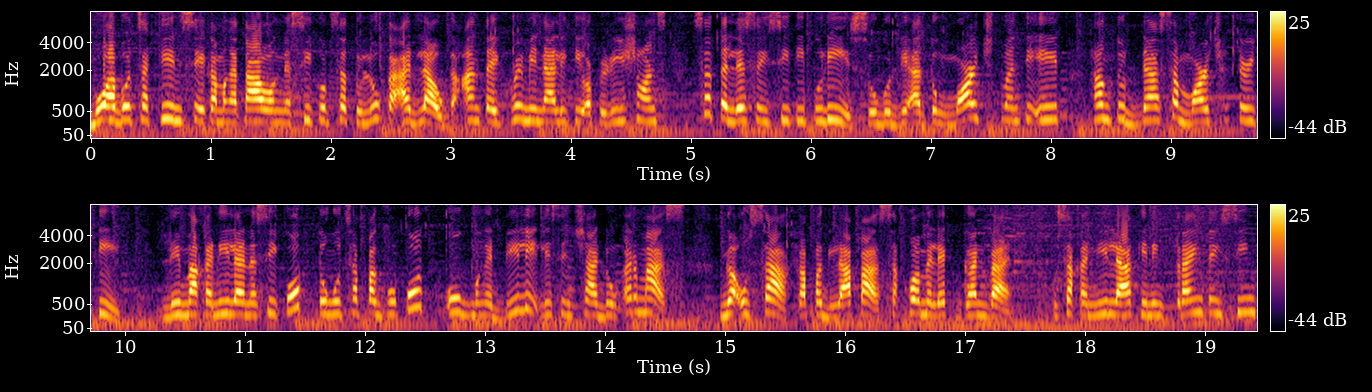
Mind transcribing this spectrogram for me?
Muabot sa 15 ka mga tawo ang nasikop sa tulo ka adlaw nga anti-criminality operations sa Talisay City Police sugod ni atong March 28 hangtod na sa March 30. Lima kanila nasikop tungod sa paghupot og mga dili lisensyadong armas nga usa kapag lapas sa Comelec gun ban. Usa kanila kining 35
